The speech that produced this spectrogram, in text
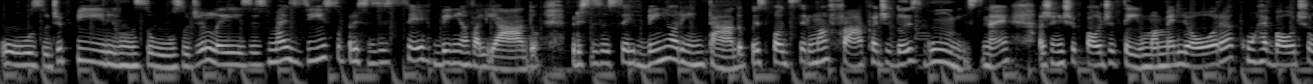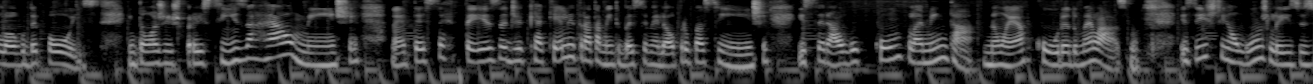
o uso de peelings, o uso de lasers, mas isso precisa ser bem avaliado, precisa ser bem orientado, pois pode ser uma faca de dois gumes, né? A gente pode ter uma melhora com rebote logo depois. Então a gente precisa realmente né, ter certeza de que aquele tratamento vai ser melhor para o paciente e ser algo complementar, não é a cura do melasma. Existem alguns lasers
